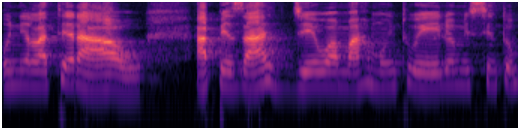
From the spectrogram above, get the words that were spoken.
unilateral. Apesar de eu amar muito ele, eu me sinto um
